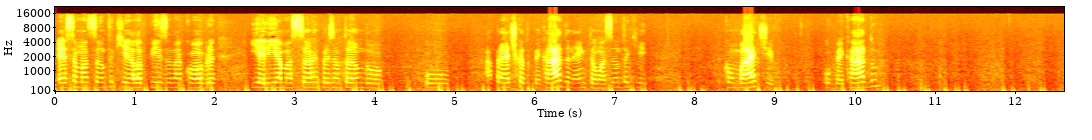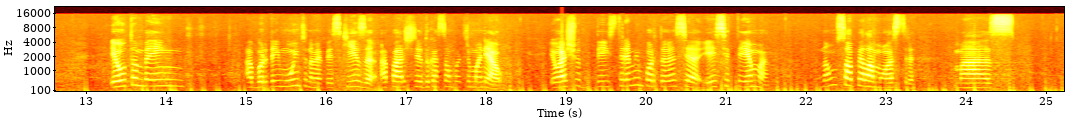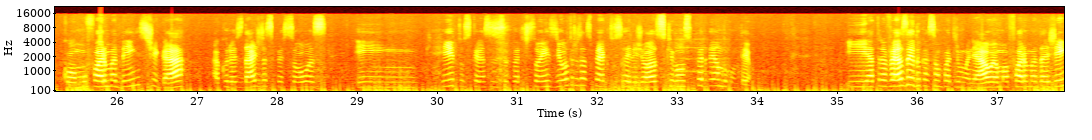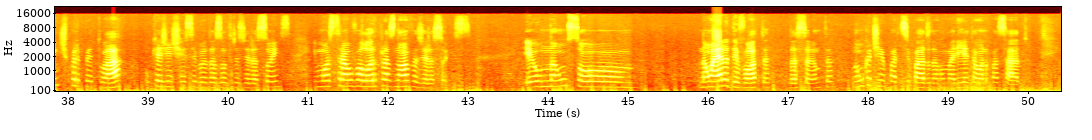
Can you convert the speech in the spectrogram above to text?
Essa é uma santa que ela pisa na cobra e ali a maçã representando o, a prática do pecado, né? Então a santa que combate o pecado eu também abordei muito na minha pesquisa a parte de educação patrimonial. Eu acho de extrema importância esse tema, não só pela amostra, mas como forma de instigar a curiosidade das pessoas em ritos, crenças e superstições e outros aspectos religiosos que vão se perdendo com o tempo. E através da educação patrimonial é uma forma da gente perpetuar o que a gente recebeu das outras gerações e mostrar o valor para as novas gerações eu não sou, não era devota da santa, nunca tinha participado da romaria até o ano passado.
